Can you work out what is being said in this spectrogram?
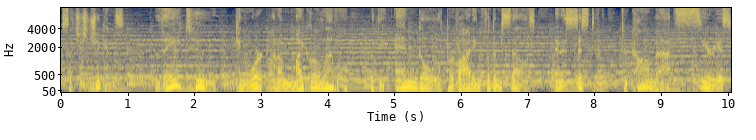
such as chickens, they too can work on a micro level with the end goal of providing for themselves and assisting to combat serious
